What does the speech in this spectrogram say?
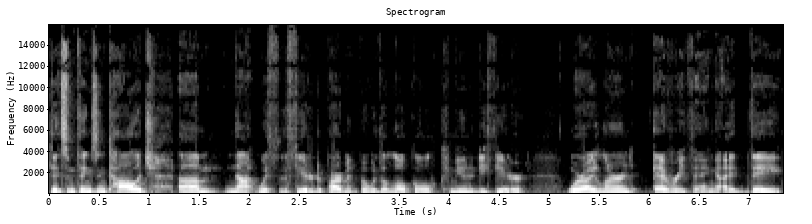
did some things in college, um, not with the theater department, but with the local community theater, where I learned everything. I, they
